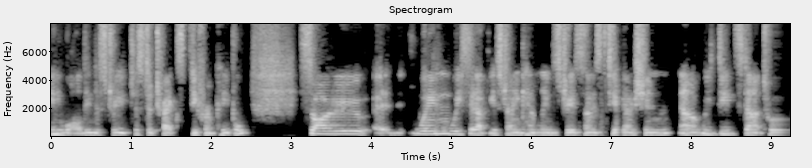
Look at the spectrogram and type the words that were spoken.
any wild industry just attracts different people. So uh, when we set up the Australian Camel Industry Association, uh, we did start to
